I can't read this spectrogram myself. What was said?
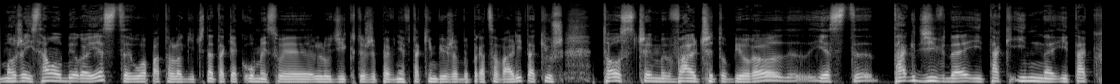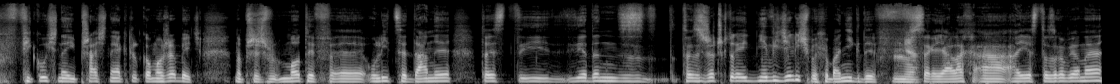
może i samo biuro jest łopatologiczne, tak jak umysły ludzi, którzy pewnie w takim biurze by pracowali, tak już to, z czym walczy to biuro, jest tak dziwne i tak inne i tak fikuśne i przaśne, jak tylko może być. No przecież motyw e, ulicy Dany to jest jeden z, to jest rzecz, której nie widzieliśmy chyba nigdy w, w serialach, a, a jest to zrobione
